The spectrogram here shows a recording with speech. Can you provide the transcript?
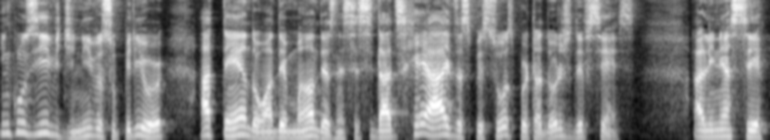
inclusive de nível superior, atendam à demanda e às necessidades reais das pessoas portadoras de deficiência. A linha C,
